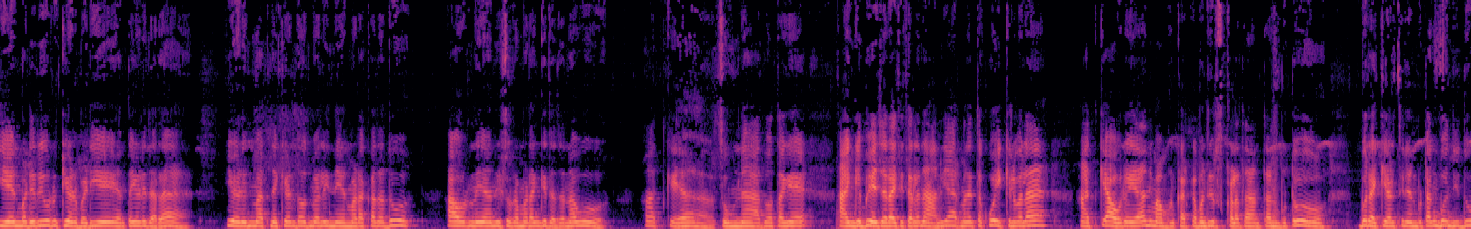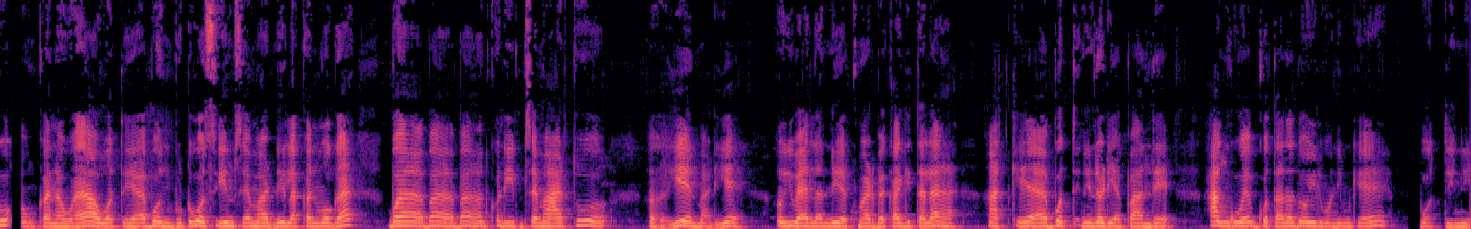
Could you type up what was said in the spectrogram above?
ಏನು ಮಾಡಿರಿ ಇವ್ರು ಕೇಳಬೇಡಿ ಅಂತ ಹೇಳಿದಾರ. ಹೇಳಿದ ಮಾತನ್ನ ಕೇಳ್ದೋದ್ಮೇಲೆ ಇನ್ನೇನು ಮಾಡೋಕ್ಕದದು ಅವ್ರನ್ನ ಏನು ಇಷ್ಟ ಮಾಡಂಗಿದ್ದದ ನಾವು? ಅದಕ್ಕೆ ಸುಮ್ಮನೆ ಅದು ಹೊತ್ತಾಗೆ ಹಂಗೆ ಬೇಜಾರಾಗಿತ್ತಲ್ಲ ನಾನು ಯಾರ ಮನೆ ತಕ್ಕ ಹೋಯ್ಕಿಲ್ವಲ್ಲ ಅದಕ್ಕೆ ಅವರೇ ನಿಮ್ಮ ಅಮ್ಮನ ಕರ್ಕ ಬಂದು ಅಂತ ಅಂದ್ಬಿಟ್ಟು ಬರೋಕೆ ಹೇಳ್ತೀನಿ ಅಂದ್ಬಿಟ್ಟು ಹಂಗೆ ಬಂದಿದ್ದು. ಅಂಕನವ ಅವತ್ತೇ ಬಂದ್ಬಿಟ್ಟು ಹೊಸ ಹಿಂಸೆ ಮಾಡಲಿಲ್ಲ ಕಣ್ಮೋಗ. ಬಾ ಬಾ ಬಾ ಅಂದ್ಕೊಂಡು ಹಿಂಸೆ ಮಾಡ್ತು. ಏನು ಮಾಡಿಯೇ? ಇವೆಲ್ಲ ನೇಟ್ ಮಾಡಬೇಕಾಗಿತ್ತಲ್ಲ? ಅದಕ್ಕೆ ಬತ್ತೀನಿ ನಡಿಯಪ್ಪ ಅಂದೆ. ಹಂಗೂ ಗೊತ್ತಾದದೋ ಇಲ್ವೋ ನಿಮಗೆ? ಬತ್ತೀನಿ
